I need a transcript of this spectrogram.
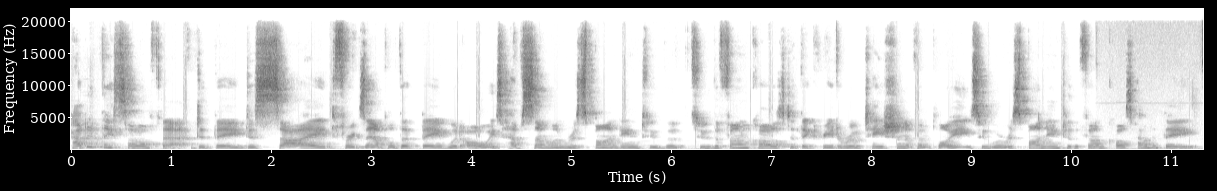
how did they solve that? Did they decide, for example, that they would always have someone responding to the to the phone calls? Did they create a rotation of employees who were responding to the phone calls? How did they?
